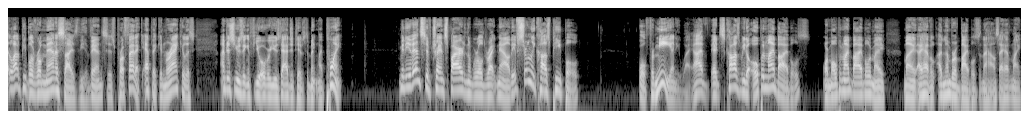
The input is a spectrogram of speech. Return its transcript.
a lot of people have romanticized the events as prophetic, epic, and miraculous. I'm just using a few overused adjectives to make my point. I mean, the events have transpired in the world right now. They've certainly caused people, well, for me anyway, I've, it's caused me to open my Bibles or open my Bible or my my I have a, a, number of Bibles in the house. I have my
